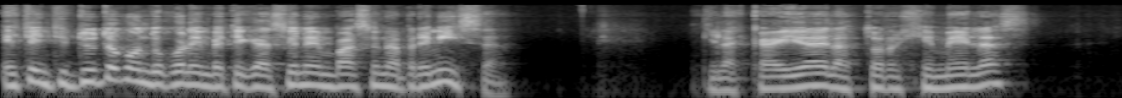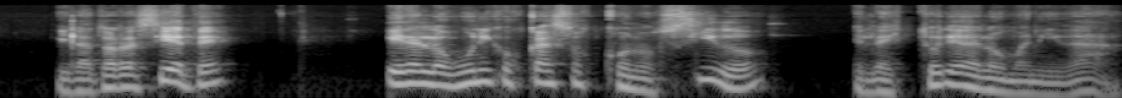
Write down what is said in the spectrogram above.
Este instituto condujo la investigación en base a una premisa que las caídas de las Torres Gemelas y la Torre 7 eran los únicos casos conocidos en la historia de la humanidad,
